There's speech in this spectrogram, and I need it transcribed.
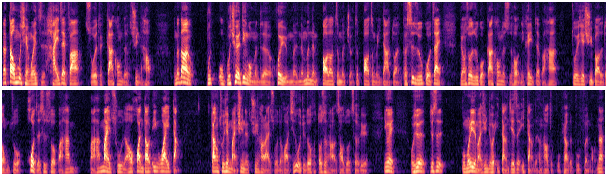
那到目前为止还在发所谓的嘎空的讯号。那当然不，我不确定我们的会员们能不能报到这么久，这报这么一大段。可是如果在，比方说如果嘎空的时候，你可以再把它做一些续报的动作，或者是说把它。把它卖出，然后换到另外一档刚出现买讯的讯号来说的话，其实我觉得都是很好的操作策略。因为我觉得就是古魔力的买讯就会一档接着一档的很好的股票的部分哦。那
